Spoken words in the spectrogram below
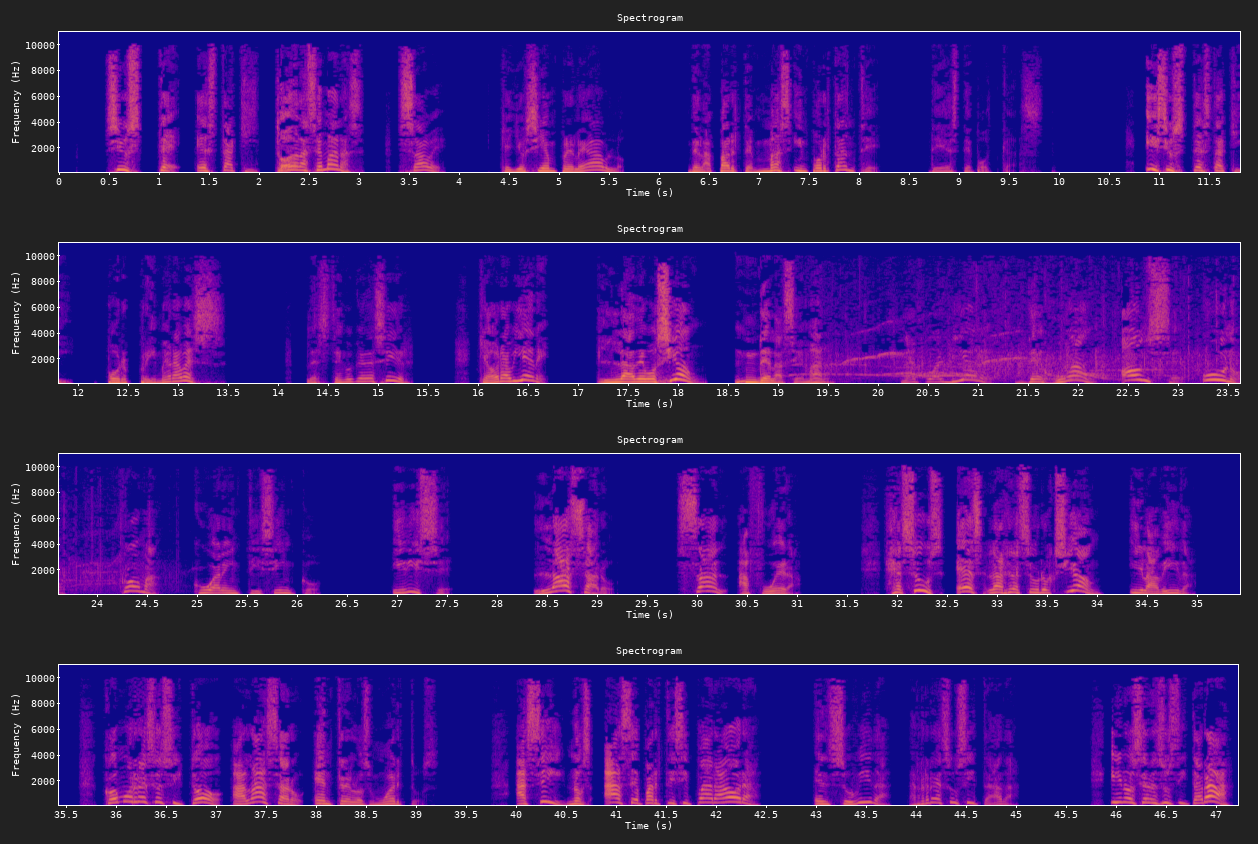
si usted está aquí todas las semanas, sabe que yo siempre le hablo de la parte más importante de este podcast. Y si usted está aquí por primera vez, les tengo que decir que ahora viene la devoción de la semana, la cual viene de Juan 11, 1, 45 y dice, Lázaro, sal afuera. Jesús es la resurrección y la vida. ¿Cómo resucitó a Lázaro entre los muertos? Así nos hace participar ahora en su vida resucitada. Y nos resucitará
